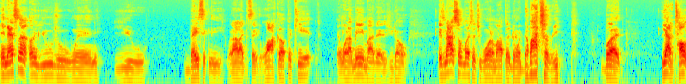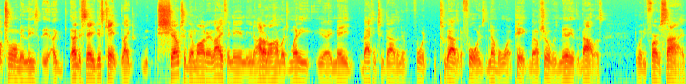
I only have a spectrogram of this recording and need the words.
and that's not unusual when you basically what I like to say lock up a kid. And what I mean by that is you don't. It's not so much that you want them out there doing debauchery, but you got to talk to them at least. Uh, understand you just can't like shelter them all their life, and then you know I don't know how much money you know they made back in 2004. 2004 he was the number one pick, but I'm sure it was millions of dollars when he first signed.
